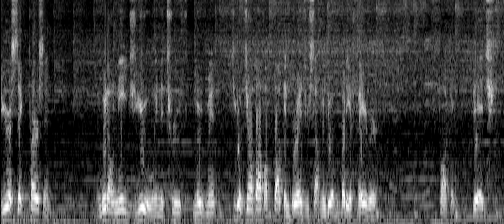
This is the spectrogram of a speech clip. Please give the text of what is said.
You're a sick person. And we don't need you in the truth movement. You go jump off a fucking bridge or something and do everybody a favor. Fucking bitch.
